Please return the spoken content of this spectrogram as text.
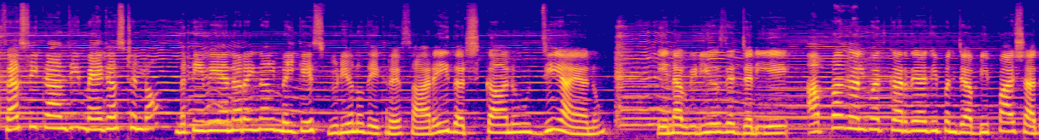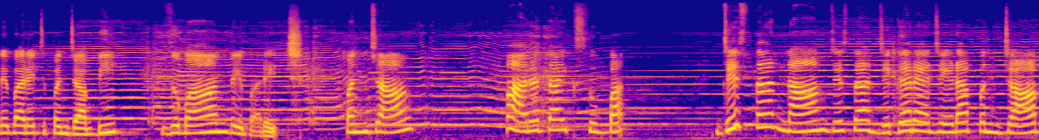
ਸਤਿ ਸ਼੍ਰੀ ਅਕਾਲ ਜੀ, ਮੈਂ just Dhillon the TV NRI ਨਾਲ ਮਿਲ ਕੇ ਇਸ ਵੀਡੀਓ ਨੂੰ ਦੇਖ ਰਹੇ ਸਾਰੇ ਹੀ ਦਰਸ਼ਕਾਂ ਨੂੰ, ਜੀ ਆਇਆਂ ਨੂੰ। ਇਹਨਾਂ ਵੀਡੀਓਜ਼ ਦੇ ਜ਼ਰੀਏ ਆਪਾਂ ਗੱਲਬਾਤ ਕਰਦੇ ਹਾਂ ਜੀ ਪੰਜਾਬੀ ਭਾਸ਼ਾ ਦੇ ਬਾਰੇ ਚ, ਪੰਜਾਬੀ ਜ਼ੁਬਾਨ ਦੇ ਬਾਰੇ ਚ। ਪੰਜਾਬ ਭਾਰਤ ਦਾ ਇੱਕ ਸੂਬਾ, ਜਿਸ ਦਾ ਨਾਮ, ਜਿਸ ਦਾ ਜ਼ਿਕਰ ਹੈ, ਜਿਹੜਾ ਪੰਜਾਬ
